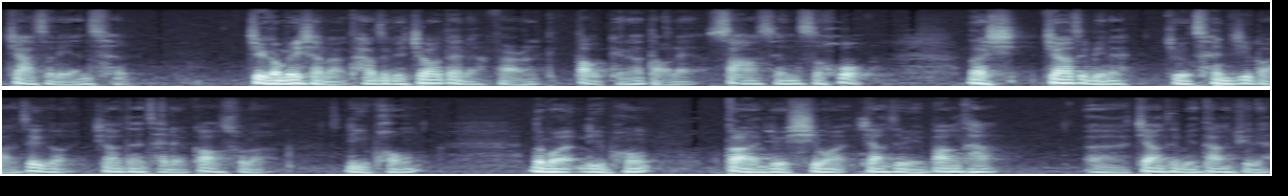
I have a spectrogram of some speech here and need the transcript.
价值连城。结果没想到他这个交代呢，反而导给他导来杀身之祸。那江泽民呢就趁机把这个交代材料告诉了李鹏，那么李鹏当然就希望江泽民帮他，呃江泽民当局呢。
